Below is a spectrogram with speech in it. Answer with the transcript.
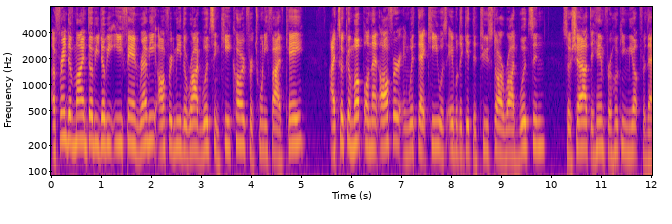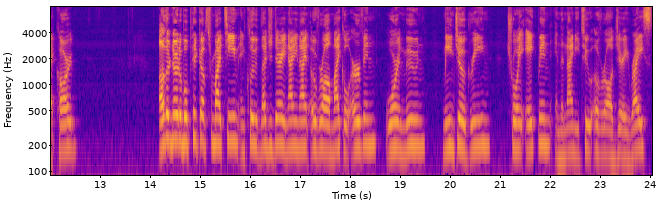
A friend of mine, WWE fan Remy, offered me the Rod Woodson key card for 25k. I took him up on that offer, and with that key was able to get the two-star Rod Woodson. So shout out to him for hooking me up for that card. Other notable pickups for my team include legendary 99 overall Michael Irvin, Warren Moon, Mean Joe Greene, Troy Aikman, and the 92 overall Jerry Rice.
